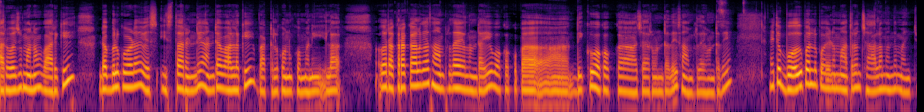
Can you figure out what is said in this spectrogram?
ఆ రోజు మనం వారికి డబ్బులు కూడా ఇస్తారండి. అంటే వాళ్ళకి బట్టలు కొనుక్కోమని ఇలా రకరకాలుగా సాంప్రదాయాలు ఉంటాయి. ఒక్కొక్క దిక్కు ఒక్కొక్క ఆచారం ఉంటుంది సాంప్రదాయం ఉంటుంది. అయితే భోగిపళ్ళు పోయడం మాత్రం చాలామంది మంచి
